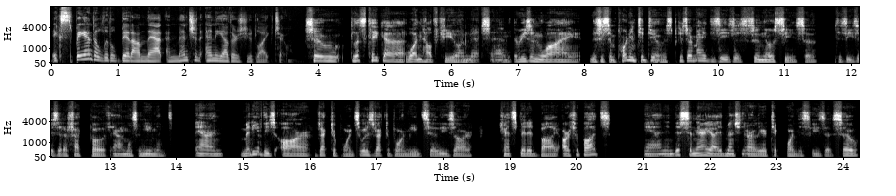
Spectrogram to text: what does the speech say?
Expand a little bit on that and mention any others you'd like to. So let's take a One Health view on this. And the reason why this is important to do is because there are many diseases, zoonoses, so diseases that affect both animals and humans. And many of these are vector-borne. So what does vector-borne mean? So these are transmitted by arthropods and in this scenario, I had mentioned earlier tick-borne diseases. So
